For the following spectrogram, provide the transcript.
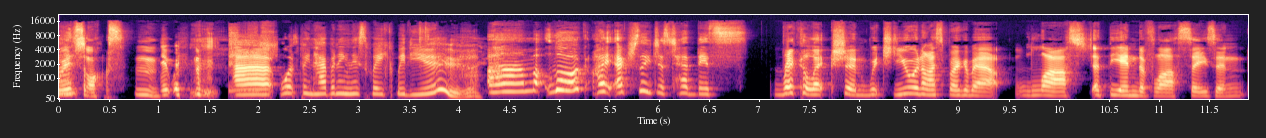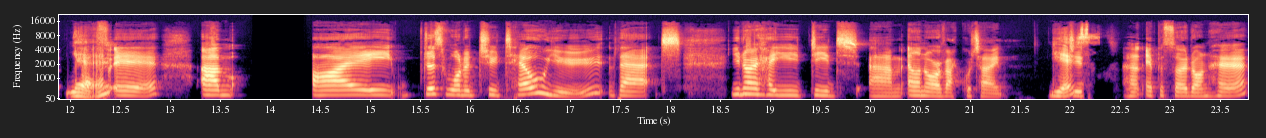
Wear socks. Mm. Uh, what's been happening this week with you? Um, look, I actually just had this recollection which you and I spoke about last at the end of last season Yeah. off air. Um I just wanted to tell you that you know how you did um Eleanor of Aquitaine, Yes. An episode on her.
